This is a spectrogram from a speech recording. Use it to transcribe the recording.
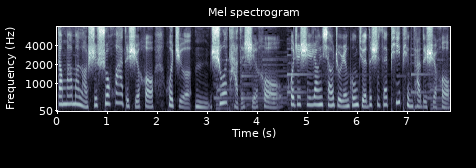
当妈妈、老师说话的时候，或者嗯说他的时候，或者是让小主人公觉得是在批评他的时候，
